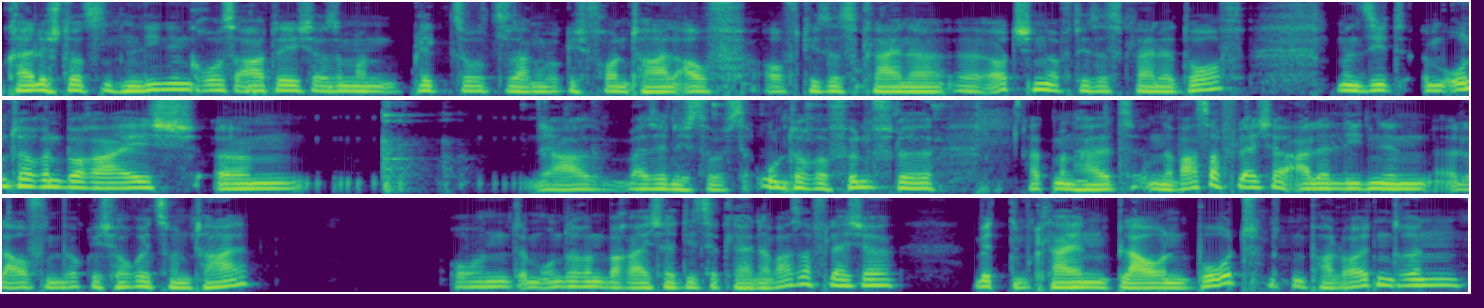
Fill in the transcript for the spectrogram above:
keine stürzenden Linien großartig, also man blickt sozusagen wirklich frontal auf, auf dieses kleine äh, Örtchen, auf dieses kleine Dorf. Man sieht im unteren Bereich, ähm, ja, weiß ich nicht, so das untere Fünftel hat man halt eine Wasserfläche, alle Linien laufen wirklich horizontal. Und im unteren Bereich halt diese kleine Wasserfläche mit einem kleinen blauen Boot mit ein paar Leuten drin,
